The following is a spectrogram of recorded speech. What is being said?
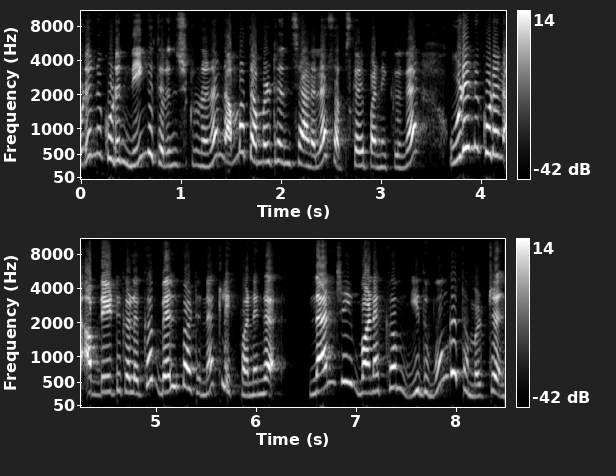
உடனுக்குடன் நீங்க தெரிஞ்சுக்கணும்னா நம்ம தமிழ் ட்ரெண்ட் சேனலை சப்ஸ்கிரைப் பண்ணிக்கோங்க. உடனுக்குடன் அப்டேட்டுகளுக்கு பெல் பட்டனை கிளிக் பண்ணுங்க. நன்றி வணக்கம். இது உங்க தமிழ் ட்ரெண்ட்.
